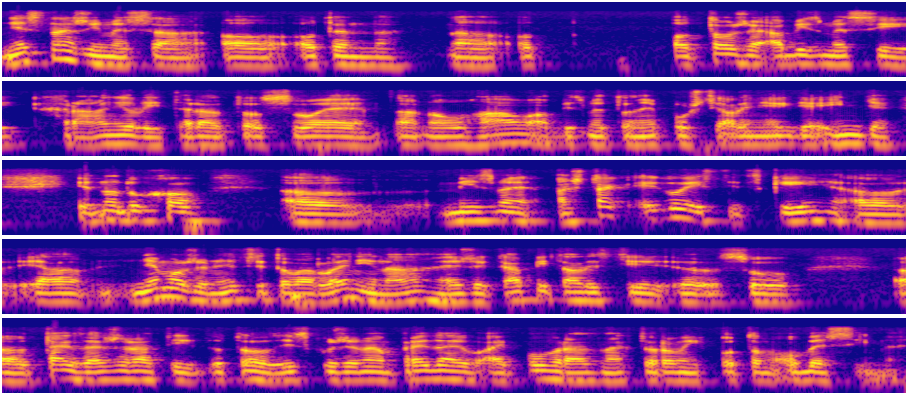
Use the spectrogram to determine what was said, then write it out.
nesnažíme sa o, o ten o, o to, že aby sme si chránili teda to svoje know-how, aby sme to nepúšťali niekde inde. Jednoducho my sme až tak egoisticky, ja nemôžem necitovať Lenina, že kapitalisti sú tak zažratí do toho zisku, že nám predajú aj povraz, na ktorom ich potom obesíme.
